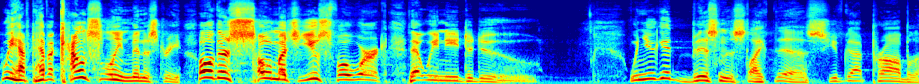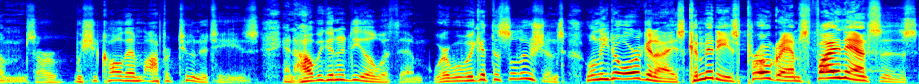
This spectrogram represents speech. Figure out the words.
We have to have a counseling ministry. Oh, there's so much useful work that we need to do. When you get business like this, you've got problems, or we should call them opportunities. And how are we going to deal with them? Where will we get the solutions? We'll need to organize committees, programs, finances.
